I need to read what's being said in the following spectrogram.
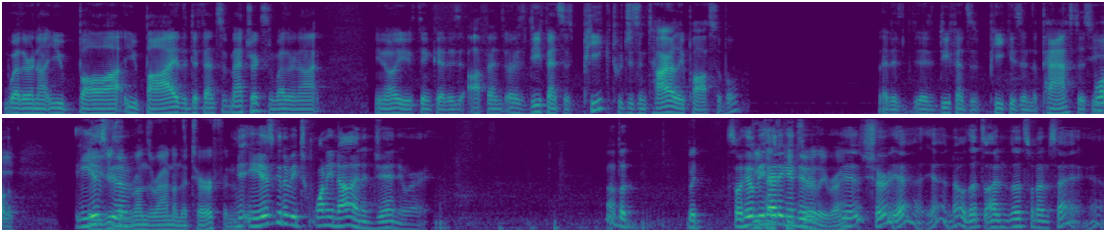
Whether or not you buy, you buy the defensive metrics and whether or not, you know, you think that his offense or his defense has peaked, which is entirely possible. That his, his defensive peak is in the past as he Well, He is gonna runs around on the turf and he is gonna be 29 in January. well, but So he'll be Defense heading peaks into early, right? Yeah, sure, yeah, yeah. No, that's I'm, that's what I'm saying. Yeah,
